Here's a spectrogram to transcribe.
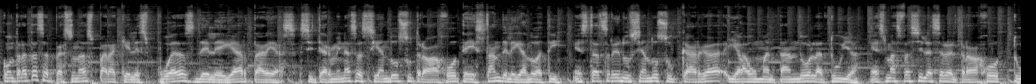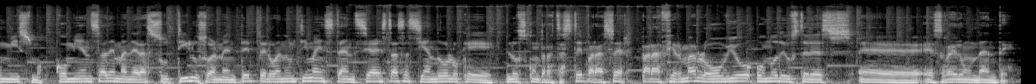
Contratas a personas para que les puedas delegar tareas. Si terminas haciendo su trabajo, te están delegando a ti. Estás reduciendo su carga y aumentando la tuya. Es más fácil hacer el trabajo tú mismo. Comienza de manera sutil usualmente, pero en última instancia estás haciendo lo que los contrataste para hacer. Para afirmar lo obvio, uno de ustedes eh, es redundante.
